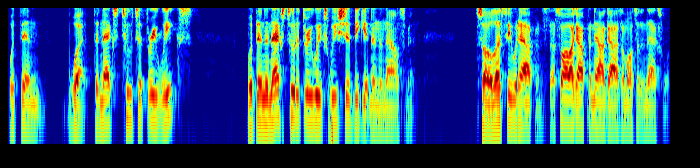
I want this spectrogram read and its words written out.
within what, the next two to three weeks? Within the next two to three weeks, we should be getting an announcement. So let's see what happens. That's all I got for now, guys. I'm on to the next one.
